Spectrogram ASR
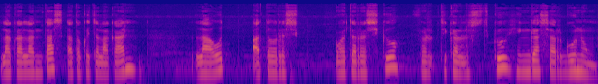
laka lantas atau kecelakaan, laut atau res water rescue, vertical rescue hingga sar gunung.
